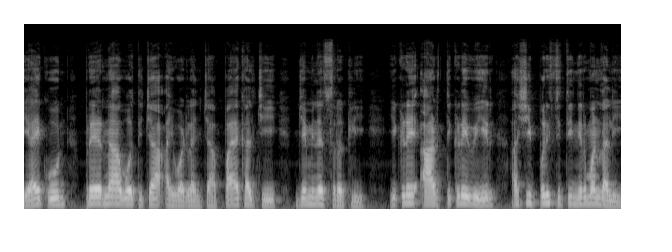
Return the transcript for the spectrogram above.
हे ऐकून प्रेरणा व तिच्या आईवडिलांच्या पायाखालची जमीनच सरकली. इकडे आड तिकडे वीर अशी परिस्थिती निर्माण झाली.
